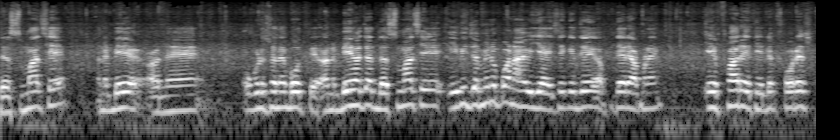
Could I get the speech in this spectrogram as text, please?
દસમાં છે અને બે, અને ઓગણીસો ને બોતેર અને બે હજાર દસમાં છે એવી જમીનો પણ આવી જાય છે કે જે અત્યારે આપણે એફઆરએથી એટલે ફોરેસ્ટ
